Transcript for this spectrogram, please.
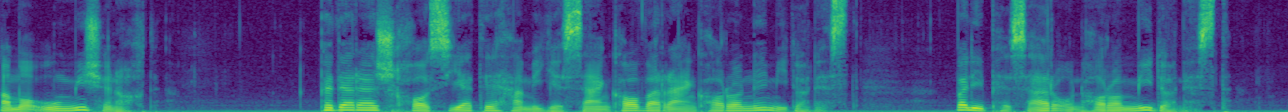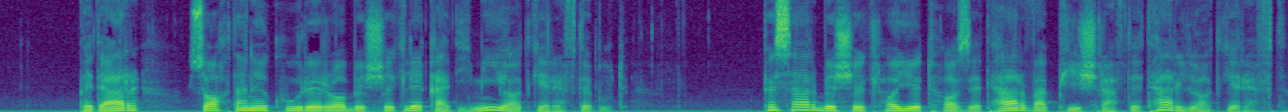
اما او می شناخت پدرش خاصیت همه سنگ ها و رنگ ها را نمی دانست ولی پسر آنها را می دانست پدر ساختن کوره را به شکل قدیمی یاد گرفته بود. پسر به شکلهای تازه تر و پیشرفته تر یاد گرفت.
